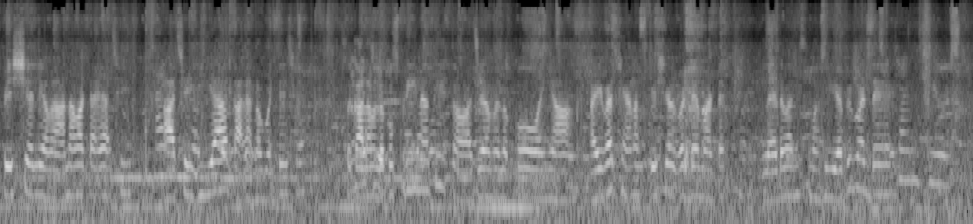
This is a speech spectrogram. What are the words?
સ્પેશિયલી અમે આના માટે આવ્યા છીએ. આ છે ઈયા, કાલાનો બર્થડે છે. તો કાલે અમે લોકો ફ્રી નથી, તો આજે અમે લોકો અહીંયા આવ્યા છીએ આના સ્પેશિયલ બર્થડે માટે. એટલે એડવાન્સમાંથી happy birthday thank you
